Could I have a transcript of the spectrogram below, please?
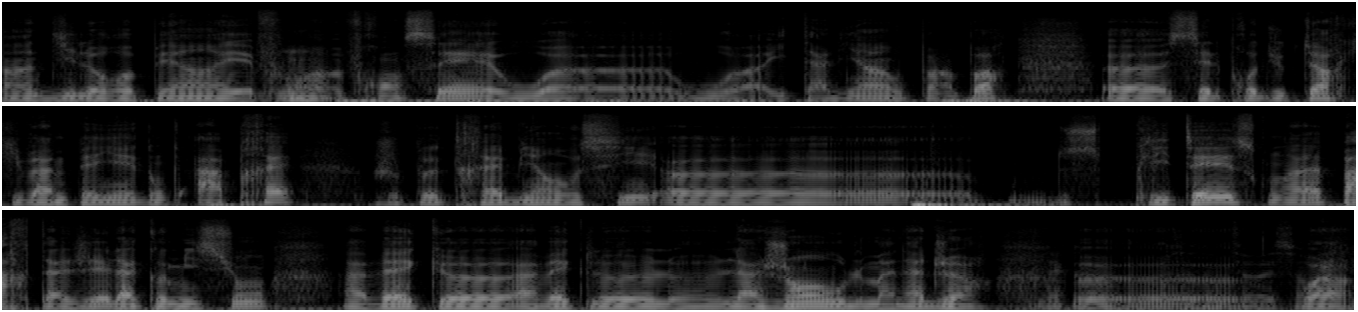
un deal européen et fr- Mm. euh, français ou, euh, ou italien ou peu importe, c'est le producteur qui va me payer. Donc après, je peux très bien aussi euh, splitter, ce qu'on a partager la commission avec, euh, avec le- le- l'agent ou le manager. Euh, voilà.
